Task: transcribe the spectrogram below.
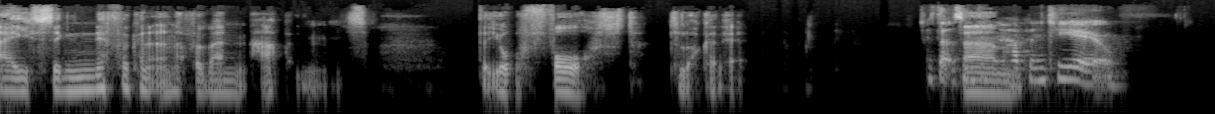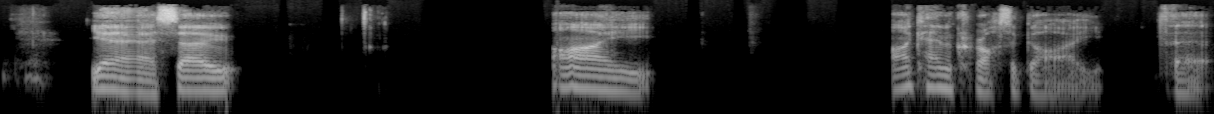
a significant enough event happens that you're forced to look at it. Is that something um, that happened to you? Yeah. So I I came across a guy that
